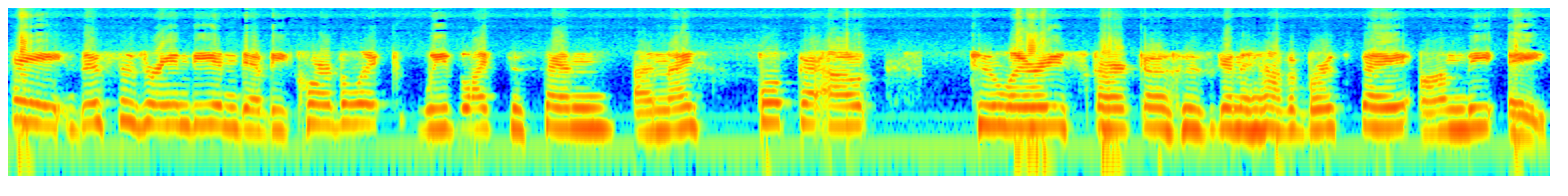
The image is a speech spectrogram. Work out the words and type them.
Hey, this is Randy and Debbie Korbalik. We'd like to send a nice polka out to Larry Skarka, who's going to have a birthday on the 8th.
